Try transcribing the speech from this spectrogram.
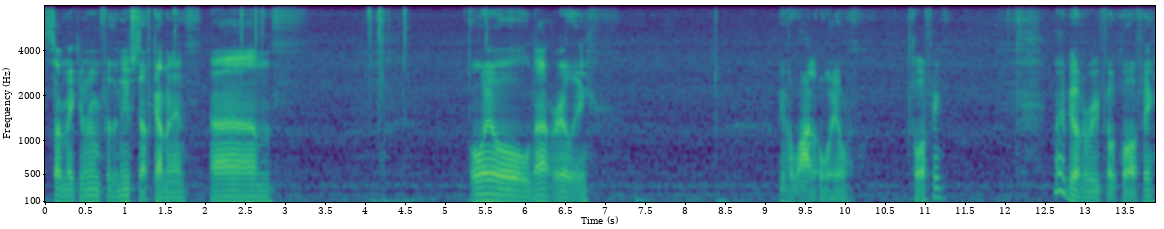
Start making room for the new stuff coming in. Um, oil, not really. We have a lot of oil. Coffee? Might be able to refill coffee.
